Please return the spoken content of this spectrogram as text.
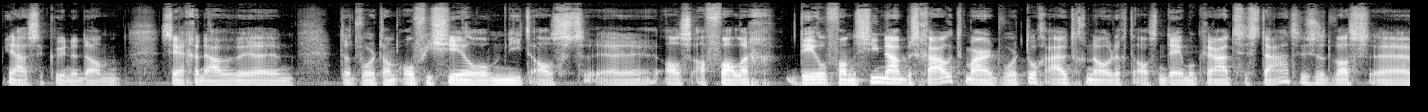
ja, ze kunnen dan zeggen, nou, we, dat wordt dan officieel niet als, als afvallig deel van China beschouwd maar het wordt toch uitgenodigd als een democratische staat. Dus dat, was, uh,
